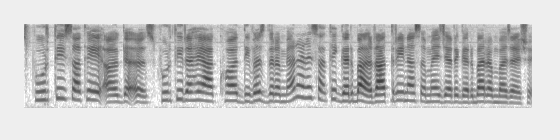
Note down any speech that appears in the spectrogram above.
સ્ફૂર્તિ સાથે સ્ફૂર્તિ રહે આખા દિવસ દરમિયાન અને સાથે ગરબા રાત્રિના સમયે જ્યારે ગરબા રમવા જાય છે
